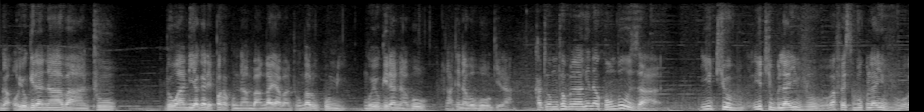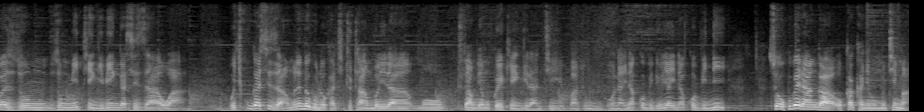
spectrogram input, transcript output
nga oyogera n'abantu bewandiyagala epaka ku namba ngayo abantu nga lukumi ng'oyogera nabo ng'ate nabo boogera. Kati omuntu omulala agenda kumbuuza youtube, youtube live oba facebook live oba zoom, zoom meeting bingasizaawa wekikugasiza omulembe guno kati tutambulira mu tutambulira mu kwekengera nti bantu ono alina covid oli alina covid. So okubeera nga okkakkanye mu mutima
